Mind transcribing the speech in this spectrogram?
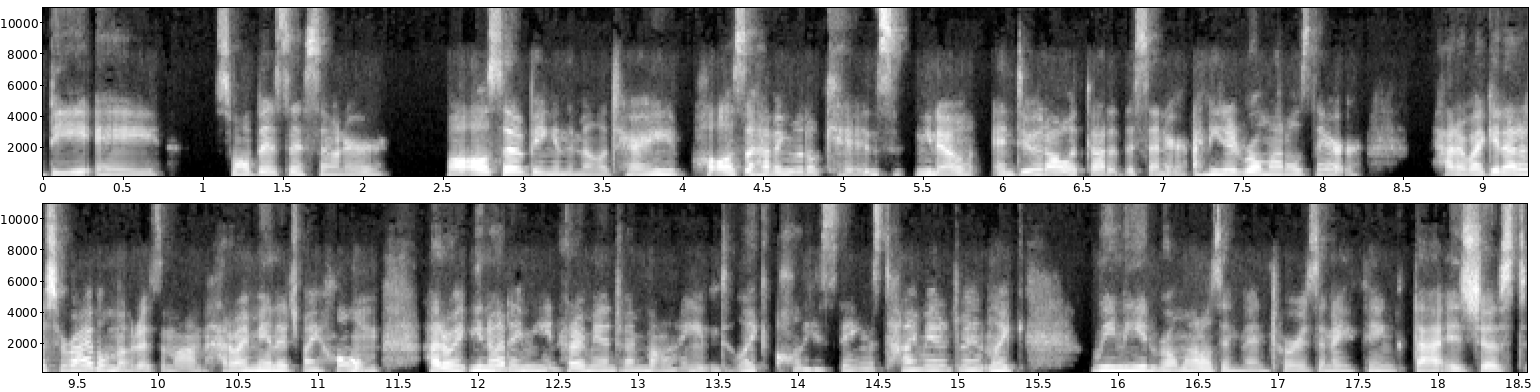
be a small business owner while also being in the military, while also having little kids, you know, and do it all with God at the center? I needed role models there. How do I get out of survival mm-hmm. mode as a mom? How do I manage my home? How do I, you know what I mean? How do I manage my mind? Like all these things, time management, like we need role models and mentors. And I think that is just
